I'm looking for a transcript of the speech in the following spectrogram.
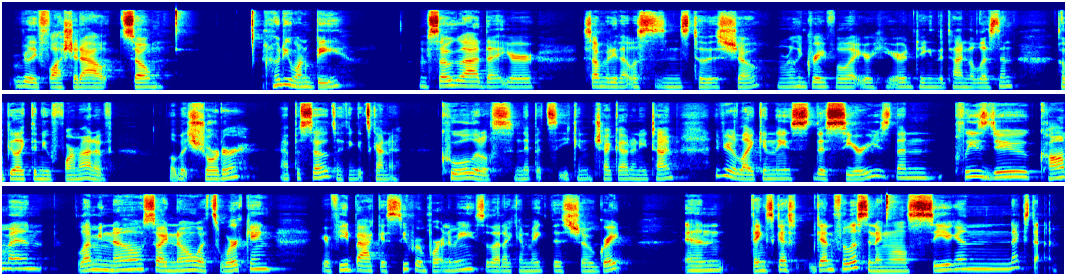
really flush it out. So, who do you want to be? I'm so glad that you're somebody that listens to this show. I'm really grateful that you're here and taking the time to listen. Hope you like the new format of a little bit shorter episodes. I think it's kind of cool little snippets that you can check out anytime. If you're liking these this series, then please do comment, let me know so I know what's working. Your feedback is super important to me so that I can make this show great. And thanks again for listening. We'll see you again next time.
